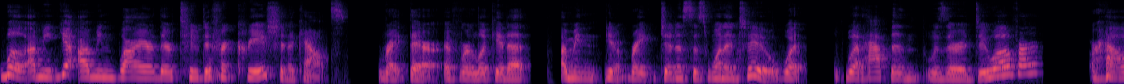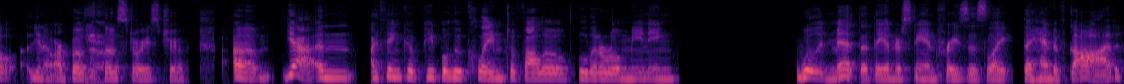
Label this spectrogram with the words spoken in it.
Well, I mean, yeah, I mean, why are there two different creation accounts right there? If we're looking at, I mean, you know, right, Genesis one and two. What what happened? Was there a do over, or how? You know, are both Yeah. of those stories true? Um, yeah, and I think of people who claim to follow literal meaning will admit that they understand phrases like the hand of God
